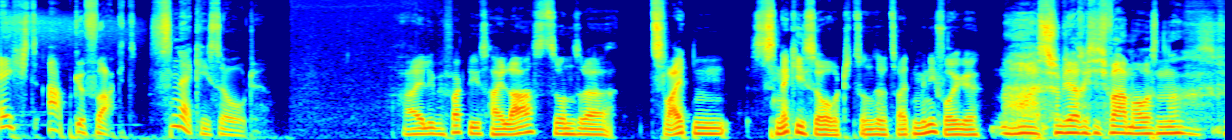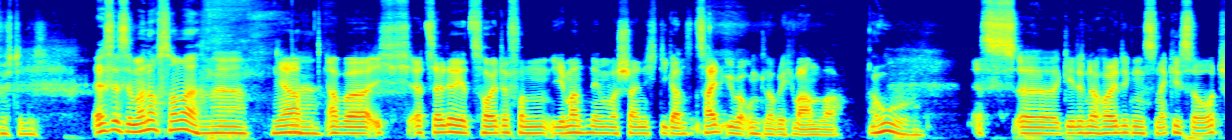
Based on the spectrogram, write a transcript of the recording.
Echt abgefuckt. Snacky-Sode. Hi, liebe Faktis. Hi, Lars, zu unserer zweiten Snacky-Sode, zu unserer zweiten Minifolge. Oh, ist schon wieder richtig warm außen, ne? Das ist fürchterlich. Es ist immer noch Sommer. Ja. Ja, aber ich erzähle dir jetzt heute von jemandem, dem wahrscheinlich die ganze Zeit über unglaublich warm war. Oh, Es äh, geht in der heutigen Snacky-Sode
